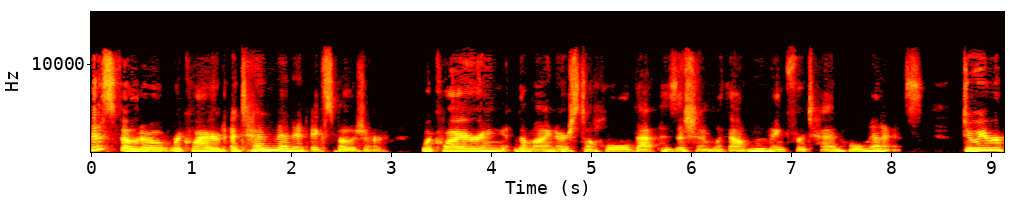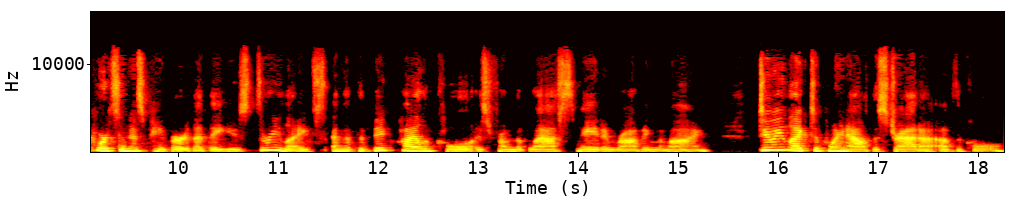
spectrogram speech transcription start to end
This photo required a 10 minute exposure, requiring the miners to hold that position without moving for 10 whole minutes. Dewey reports in his paper that they used three lights and that the big pile of coal is from the blasts made in robbing the mine. Dewey liked to point out the strata of the coal.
